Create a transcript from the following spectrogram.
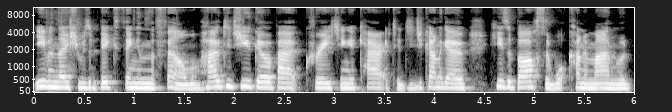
even though she was a big thing in the film. How did you go about creating a character? Did you kind of go, he's a bastard? What kind of man would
